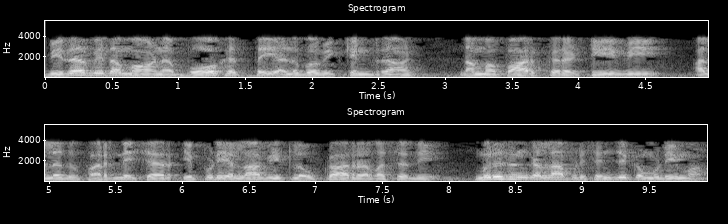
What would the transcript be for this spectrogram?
விதவிதமான போகத்தை அனுபவிக்கின்றான். நம்ம பார்க்கிற டிவி அல்லது பர்னிச்சர் எப்படியெல்லாம் வீட்டுல உட்கார்ற வசதி மிருகங்கள்லாம் அப்படி செஞ்சுக்க முடியுமா?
